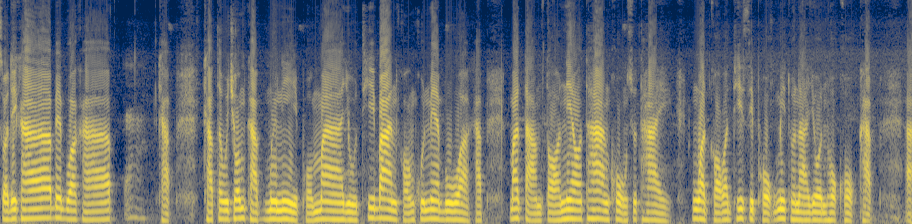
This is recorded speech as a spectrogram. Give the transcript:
สวัสดีครับแม่บัวครับจ้าครับครับท่านผู้ชมครับมือนี้ผมมาอยู่ที่บ้านของคุณแม่บัวครับ มาตามต่อแนวทางโค้งสุดท้ายงวดของวันที่ 16 มิถุนายน 66 ครับอ่า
